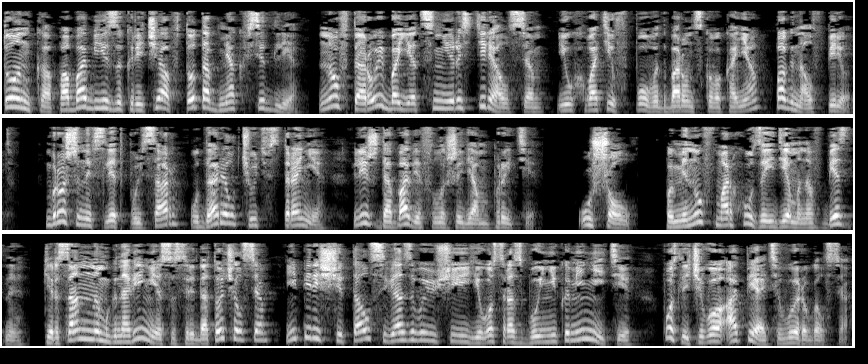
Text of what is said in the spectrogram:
Тонко, по бабье закричав, тот обмяк в седле. Но второй боец не растерялся и, ухватив повод баронского коня, погнал вперед. Брошенный вслед пульсар ударил чуть в стороне, лишь добавив лошадям прыти. Ушел. Помянув Мархуза и демонов бездны, Кирсан на мгновение сосредоточился и пересчитал связывающие его с разбойниками нити, после чего опять выругался.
